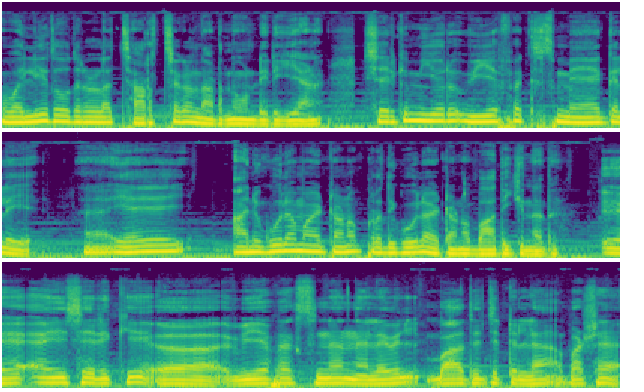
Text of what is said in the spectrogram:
വലിയ തോതിലുള്ള ചർച്ചകൾ നടന്നുകൊണ്ടിരിക്കുകയാണ്. ശരിക്കും ഈ ഒരു വി എഫ് എക്സ് മേഖലയെ എ ഐ അനുകൂലമായിട്ടാണോ പ്രതികൂലമായിട്ടാണോ ബാധിക്കുന്നത്? എ ഐ ശരിക്ക് വി എഫ് എക്സിനെ നിലവിൽ ബാധിച്ചിട്ടില്ല പക്ഷേ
